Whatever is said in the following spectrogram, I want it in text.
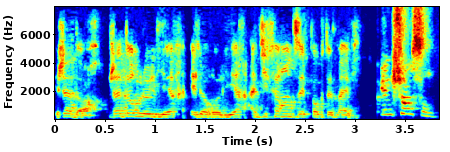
j'adore, j'adore le lire et le relire à différentes époques de ma vie. Une chanson.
